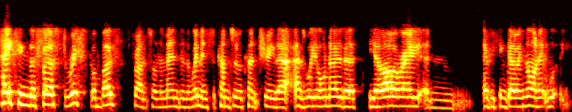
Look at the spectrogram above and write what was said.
taking the first risk on both fronts, on the men's and the women's, to come to a country that, as we all know, the, the R rate and everything going on, it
